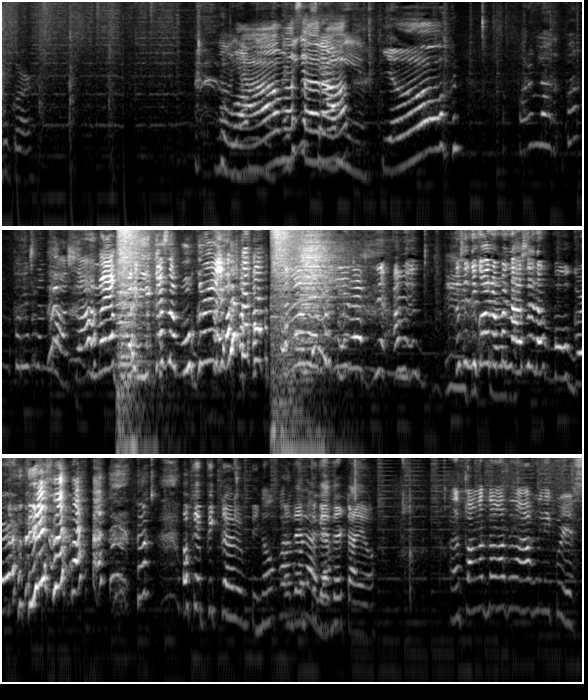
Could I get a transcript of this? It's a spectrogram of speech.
Bugar. No, Wow, yummy. Na yung pick. No, parang And then wala together tayo. ang pangat na kasi ng aking licorice.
